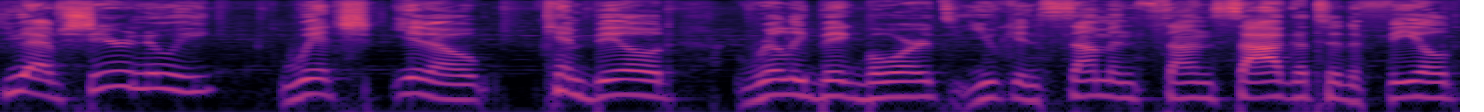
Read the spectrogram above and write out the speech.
You have Shiranui, which, you know, can build really big boards. You can summon Sun Saga to the field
